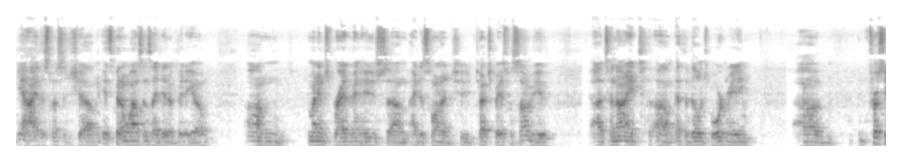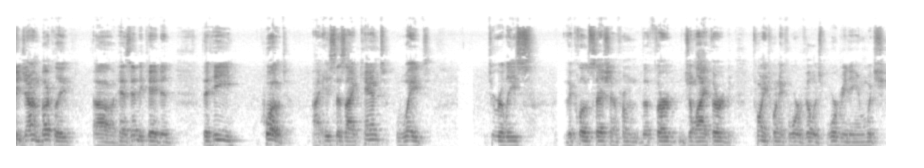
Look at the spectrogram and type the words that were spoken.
Yeah, hi, this message, um, it's been a while since I did a video. Um, my name is Brad Van Hoos. Um, I just wanted to touch base with some of you uh, tonight um, at the village board meeting. Um, Trustee John Buckley uh, has indicated that he, quote, I, he says, I can't wait to release the closed session from the third, July 3rd, 2024 village board meeting in which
